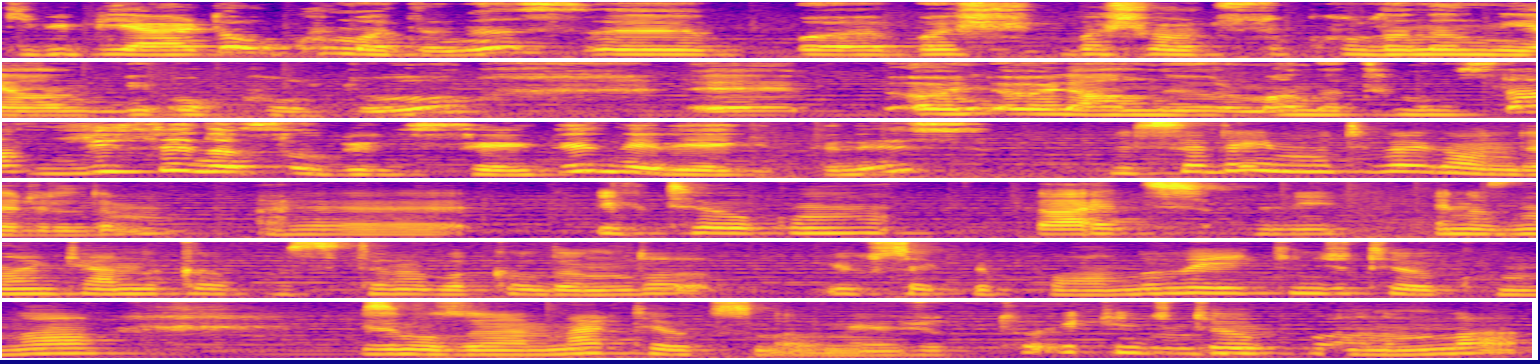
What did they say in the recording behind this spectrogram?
gibi bir yerde okumadınız. Ee, baş, başörtüsü kullanılmayan bir okuldu. Ee, öyle anlıyorum anlatımınızdan. Lise nasıl bir liseydi? Nereye gittiniz? Lisede İmam Hatip'e gönderildim. Ee, ilk teokum gayet hani en azından kendi kapasiteme bakıldığında yüksek bir puandı ve ikinci teokumla Bizim o dönemler TEOK sınavı mevcuttu. İkinci TEOK puanımla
